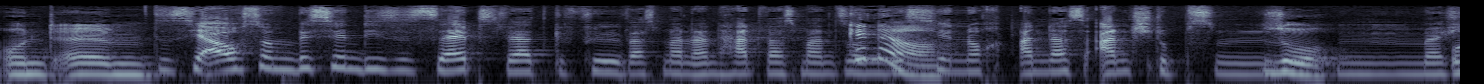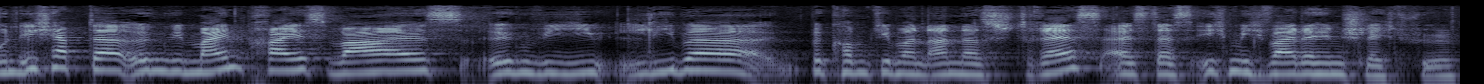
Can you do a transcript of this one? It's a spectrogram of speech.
Und ähm, Das ist ja auch so ein bisschen dieses Selbstwertgefühl, was man dann hat, was man so Genau. ein bisschen noch anders anstupsen So. möchte. Und ich habe da irgendwie, mein Preis war es, irgendwie lieber bekommt jemand anders Stress, als dass ich mich weiterhin schlecht fühle.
